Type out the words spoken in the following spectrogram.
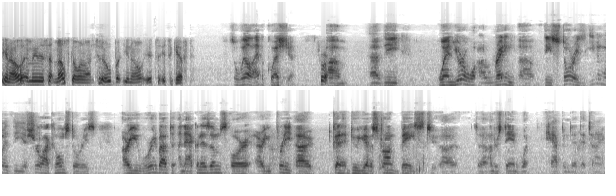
You know, I mean, there's something else going on too, but you know, it's it's a gift. So, Will, I have a question. Sure. Um, uh, the when you're uh, writing uh, these stories, even with the Sherlock Holmes stories, are you worried about the anachronisms, or are you pretty uh, gonna do you have a strong base to uh, to understand what happened at that time?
